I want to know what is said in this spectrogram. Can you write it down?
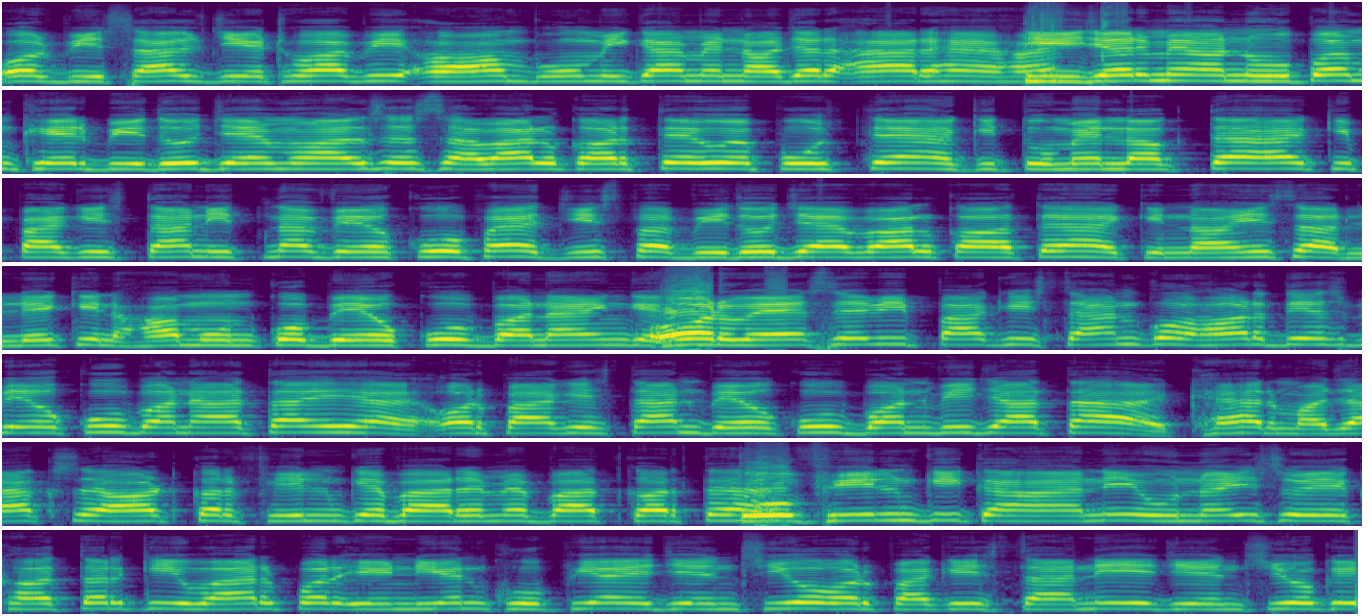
और विशाल जेठवा भी अहम भूमिका में नज़र आ रहे हैं। टीजर में अनुपम खेर विदु जयमाल से सवाल करते हुए पूछते हैं कि तुम्हें लगता है कि पाकिस्तान इतना बेवकूफ़ है, जिस पर विदु जयवाल कहते हैं कि नहीं सर, लेकिन हम उनको बेवकूफ़ बनाएँगे। और वैसे भी पाकिस्तान पाकिस्तान को हर देश बेवकूफ़ बनाता ही है और पाकिस्तान बेवकूफ़ बन भी जाता है। खैर मज़ाक से हटकर फ़िल्म के बारे में बात करते हैं। तो फ़िल्म की कहानी उन्नीस सौ इकहत्तर की वार पर इंडियन खुफिया एजेंसियों और पाकिस्तानी एजेंसियों के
